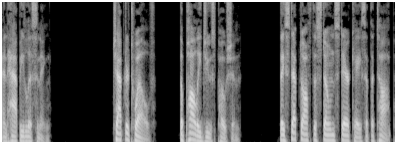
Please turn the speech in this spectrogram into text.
and happy listening. Chapter 12 The Polyjuice Potion. They stepped off the stone staircase at the top,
